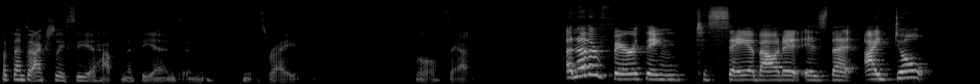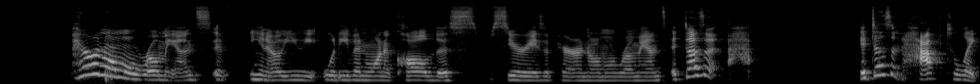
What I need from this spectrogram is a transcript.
but then to actually see it happen at the end, and he was right. A little sad. Another fair thing to say about it is that I don't paranormal romance if you know you would even want to call this series a paranormal romance it doesn't it doesn't have to like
